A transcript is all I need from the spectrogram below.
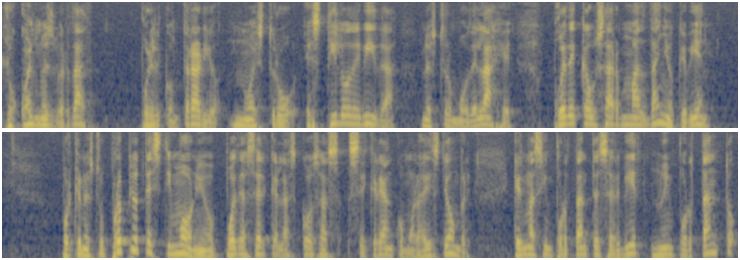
lo cual no es verdad. Por el contrario, nuestro estilo de vida, nuestro modelaje puede causar más daño que bien, porque nuestro propio testimonio puede hacer que las cosas se crean como la de este hombre, que es más importante servir, no importando,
